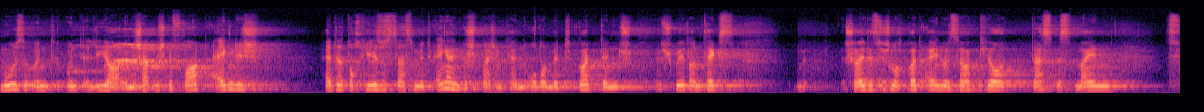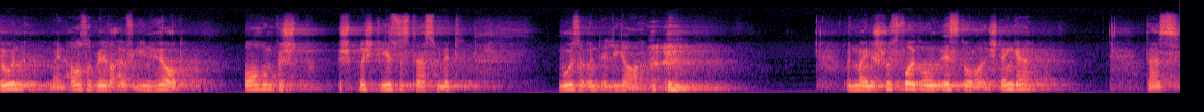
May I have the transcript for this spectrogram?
Mose und, und Elia. Und ich habe mich gefragt, eigentlich hätte doch Jesus das mit Engeln besprechen können oder mit Gott, denn später im Text schaltet sich noch Gott ein und sagt hier, das ist mein Sohn, mein Außerbilder auf ihn hört. Warum bespricht Jesus das mit Mose und Elia? Und meine Schlussfolgerung ist, oder ich denke, dass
